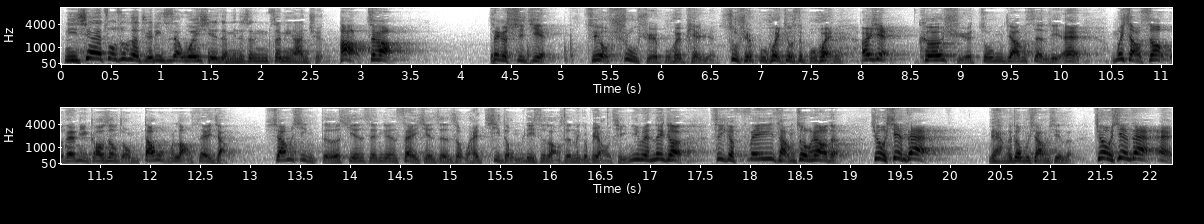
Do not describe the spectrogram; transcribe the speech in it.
你现在做出个决定是在威胁人民的生生命安全。好，正好，这个世界只有数学不会骗人，数学不会就是不会，而且科学终将胜利。哎。我们小时候，我在念高中的时候，我们当我们老师来讲，相信德先生跟赛先生的时候，我还记得我们历史老师那个表情，因为那个是一个非常重要的。就现在，两个都不相信了。就现在，哎，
